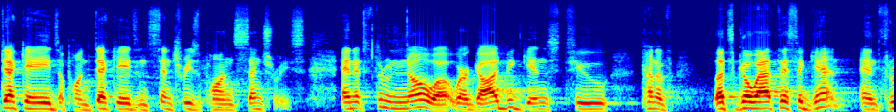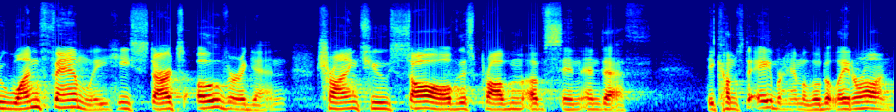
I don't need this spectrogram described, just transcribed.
decades upon decades and centuries upon centuries. And it's through Noah where God begins to kind of let's go at this again. And through one family, he starts over again, trying to solve this problem of sin and death. He comes to Abraham a little bit later on.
